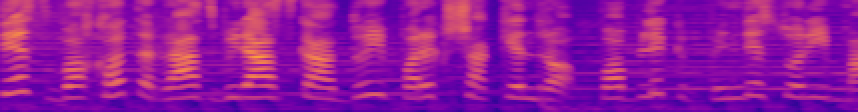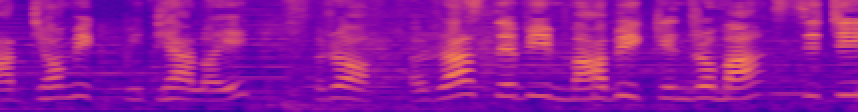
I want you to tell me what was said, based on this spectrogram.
त्यस बखत राजविराजका दुई परीक्षा केन्द्र पब्लिक बिन्देश्वरी माध्यमिक विद्यालय र राजदेवी मावि केन्द्रमा सिटी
